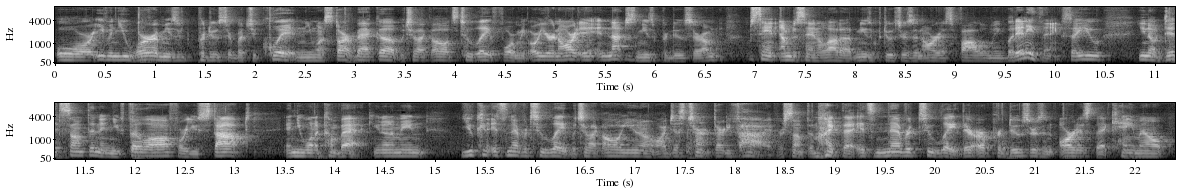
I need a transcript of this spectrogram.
or even you were a music producer but you quit and you want to start back up but you're like oh it's too late for me or you're an artist and not just a music producer I'm just saying I'm just saying a lot of music producers and artists follow me but anything say you you know did something and you fell off or you stopped and you want to come back you know what I mean you can it's never too late but you're like oh you know i just turned 35 or something like that. It's never too late. There are producers and artists that came out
